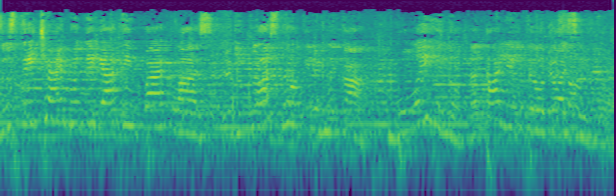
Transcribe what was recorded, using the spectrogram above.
Зустрічаємо 9 Б клас і класного керівника Булигіну Наталію Теодозівну.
